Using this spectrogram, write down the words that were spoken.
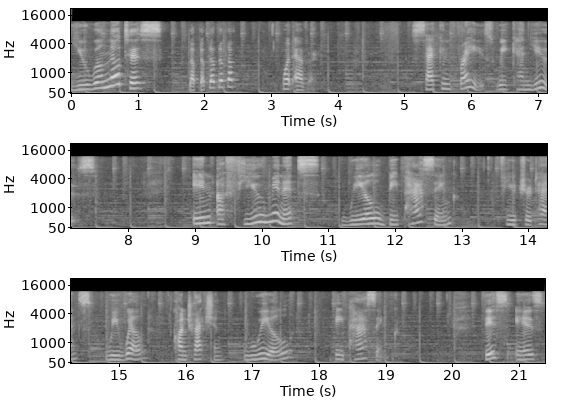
you will notice, blah, blah, blah, blah, blah, whatever. Second phrase we can use. In a few minutes, we'll be passing, future tense, we will, contraction, will be passing. This is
